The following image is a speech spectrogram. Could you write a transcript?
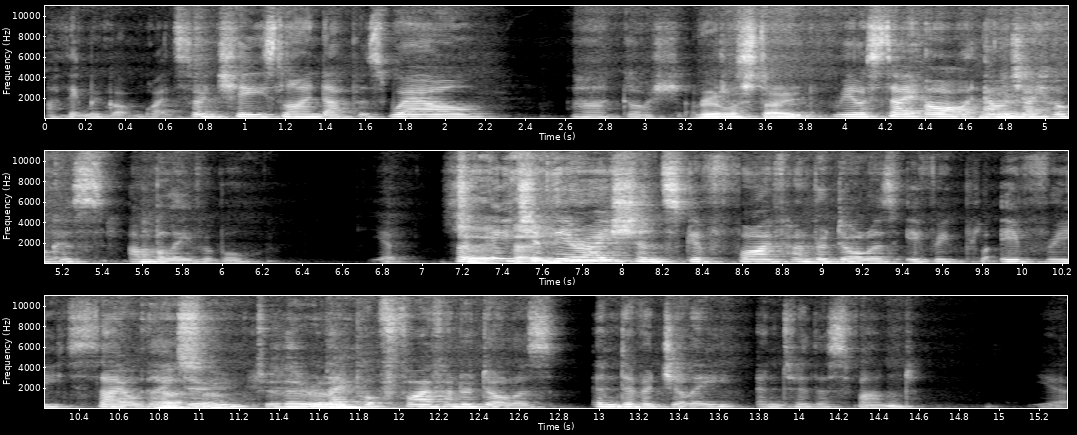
I think we've got Whitestone Cheese lined up as well. Uh, gosh, I'm Real just- estate. Real estate. Oh, LJ Hookers, unbelievable. Yep. So, So each of their you- agents give five hundred dollars every every sale they Awesome. do. Do they really? They put five hundred dollars individually into this fund. Yeah.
